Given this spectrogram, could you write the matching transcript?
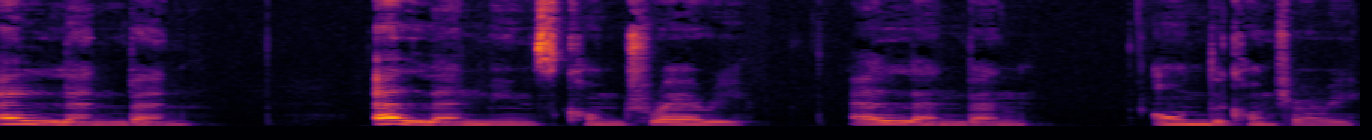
ellenben. Ellen means contrary. Ellenben, on the contrary.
